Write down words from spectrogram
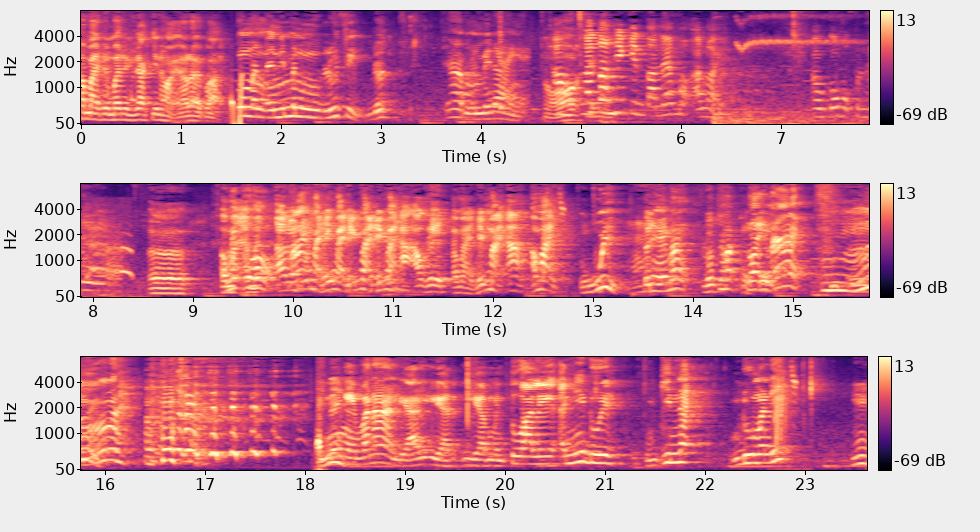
ทำไมถึงมาถึงอยากกินหอยอร่อยกว่าก็มันอันนี้มันรู้สึกรสชาติมันไม่ได้ไงอ๋อเอาแล้วตอนที่กินตอนแรกบอกอร่อย เอาโกหกคนดู เออเอาใหม่เอาใหม่เอาใหม่เทคใหม่เทคใหม่เทคใหม่เทคใหม่อะโอเคเอาใหม่เทคใหม่อะเอาใหม่อุ้ยเป็นยังไงบ้างรสชาติขอองร่อยมากอืมกินได้ไงวะหน้าเหลือเหลือเหลือเหมือนตัวเลย อันนี้ดูดิผมกินนะดูมันดิอืม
